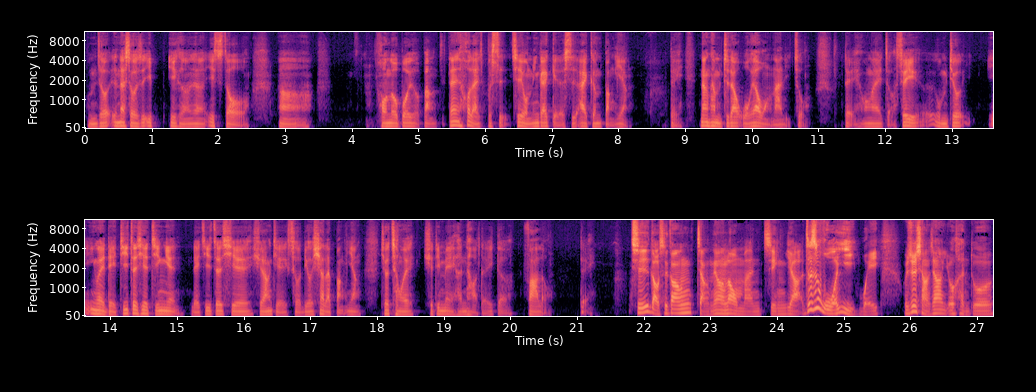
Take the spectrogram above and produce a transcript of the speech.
我们说那时候是一一可能一手啊、呃、红萝卜一手棒子，但是后来不是，其实我们应该给的是爱跟榜样，对，让他们知道我要往哪里走，对，往哪里走，所以我们就因为累积这些经验，累积这些学长姐所留下的榜样，就成为学弟妹很好的一个 follow。对其实老师刚刚讲那样让我蛮惊讶，这是我以为，我就想象有很多，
